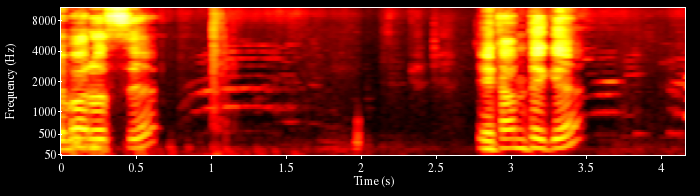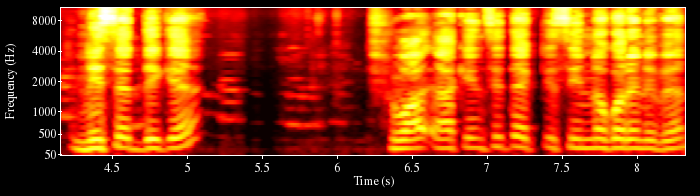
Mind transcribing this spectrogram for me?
এবার হচ্ছে এখান থেকে নিচের দিকে এক ইঞ্চিতে একটি চিহ্ন করে নেবেন।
